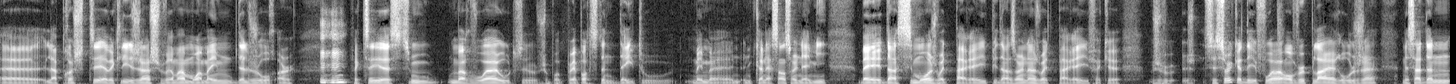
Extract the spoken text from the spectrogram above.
euh, l'approche, tu sais, avec les gens, je suis vraiment moi-même dès le jour 1. Mhm. Fait que tu sais, euh, si tu m- me revois ou tu, je sais pas, peu importe si c'est une date ou même euh, une, une connaissance, un ami, ben dans six mois je vais être pareil, puis dans un an je vais être pareil. Fait que je, je- c'est sûr que des fois on veut plaire aux gens, mais ça donne,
